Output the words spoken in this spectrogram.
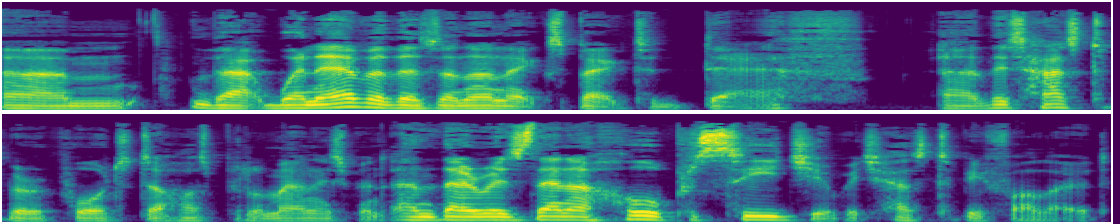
Um, that whenever there's an unexpected death, uh, this has to be reported to hospital management, and there is then a whole procedure which has to be followed.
